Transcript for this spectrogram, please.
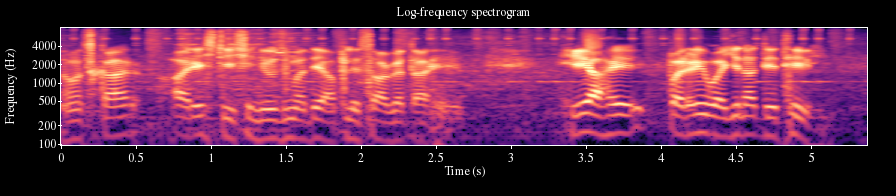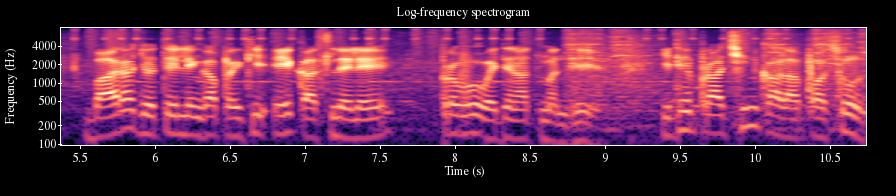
नमस्कार. आर एस टी सी न्यूजमध्ये आपले स्वागत आहे. हे आहे परळी वैजनाथ येथील बारा ज्योतिर्लिंगापैकी एक असलेले प्रभू वैद्यनाथ मंदिर. इथे प्राचीन काळापासून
